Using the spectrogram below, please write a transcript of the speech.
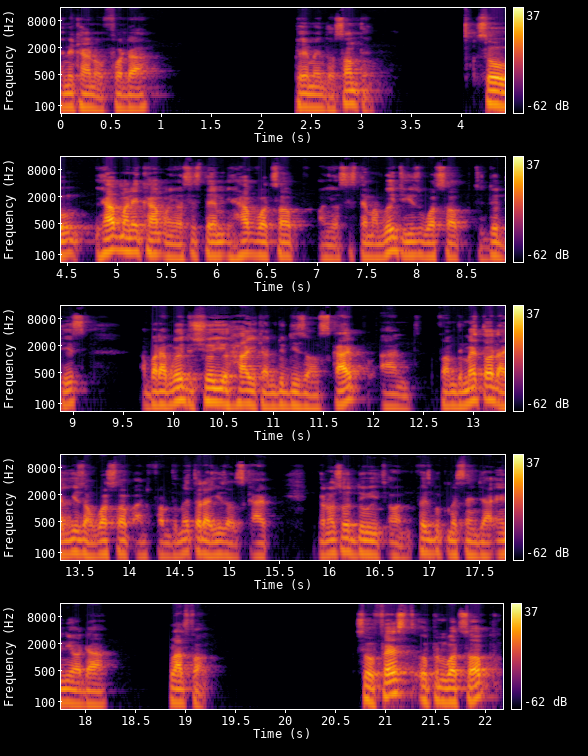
any kind of further payment or something. So you have money ManyCam on your system, you have WhatsApp on your system. I'm going to use WhatsApp to do this, but I'm going to show you how you can do this on Skype. And from the method I use on WhatsApp and from the method I use on Skype, you can also do it on Facebook Messenger, any other platform. So first, open WhatsApp.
